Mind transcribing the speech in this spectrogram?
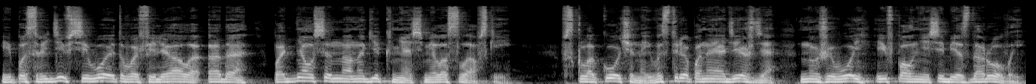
И посреди всего этого филиала ада поднялся на ноги князь Милославский. В склокоченной, в истрепанной одежде, но живой и вполне себе здоровый.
